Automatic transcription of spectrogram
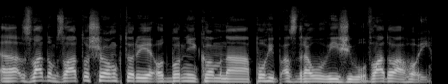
s Vladom Zlatošom, ktorý je odborníkom na pohyb a zdravú výživu. Vlado, ahoj.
